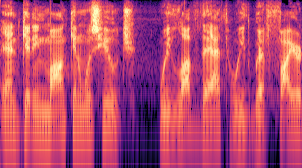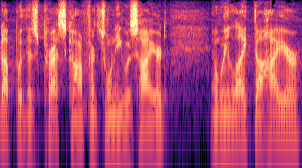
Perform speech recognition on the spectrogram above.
And getting Monken was huge. We love that. We got fired up with his press conference when he was hired, and we like to hire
